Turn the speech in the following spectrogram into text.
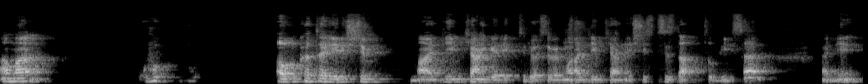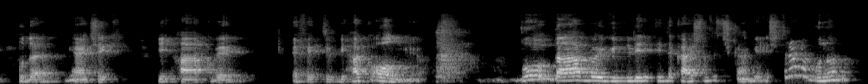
Ama avukata erişim maddi imkan gerektiriyorsa ve maddi imkan eşitsiz dağıtıldıysa hani bu da gerçek bir hak ve efektif bir hak olmuyor. Bu daha böyle gündelik dilde karşımıza çıkan bir eleştiri ama bunun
